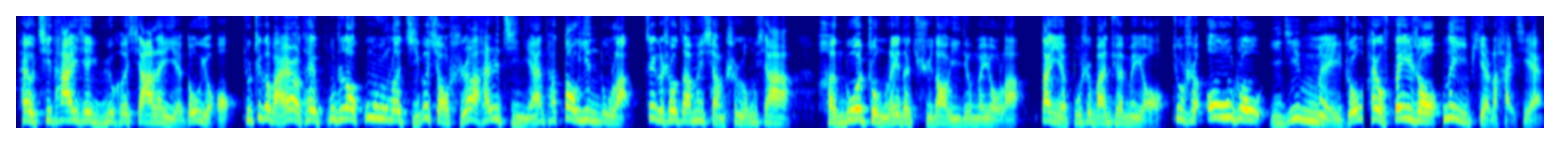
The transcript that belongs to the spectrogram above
还有其他一些鱼和虾类也都有。就这个玩意儿，它也不知道雇佣了几个小时啊，还是几年，它到印度了。这个时候咱们想吃龙虾，很多种类的渠道已经没有了，但也不是完全没有，就是欧洲以及美洲还有非洲那一撇的海鲜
